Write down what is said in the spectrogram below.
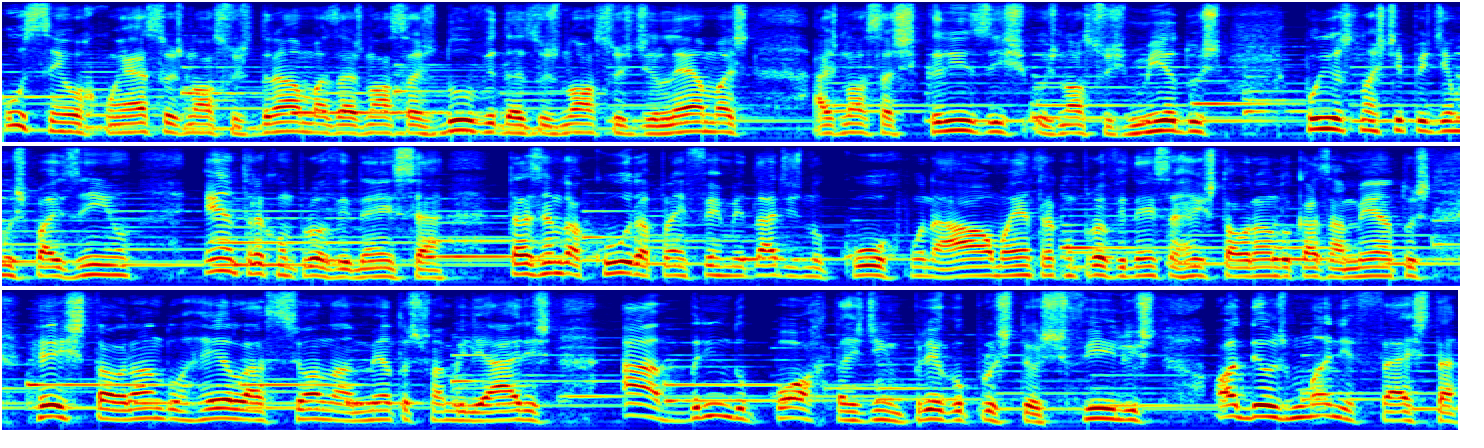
O Senhor conhece os nossos dramas, as nossas dúvidas, os nossos dilemas, as nossas nossas crises, os nossos medos. Por isso nós te pedimos, Paizinho, entra com providência, trazendo a cura para enfermidades no corpo, na alma, entra com providência restaurando casamentos, restaurando relacionamentos familiares, abrindo portas de emprego para os teus filhos. Ó Deus, manifesta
